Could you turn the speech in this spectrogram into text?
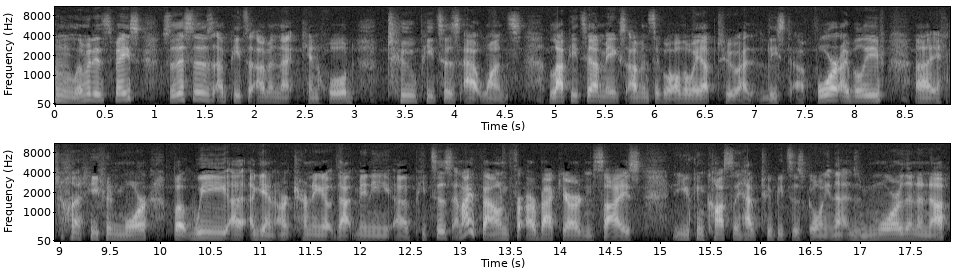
unlimited space. So this is a pizza oven that can hold two pizzas at once. La Piazza makes ovens that go all the way up to at least a four, I believe, uh, if not even more. But we, uh, again, aren't turning out that many uh, pizzas. And I found for our backyard and size, you can constantly have two pizzas going. And that is more than enough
